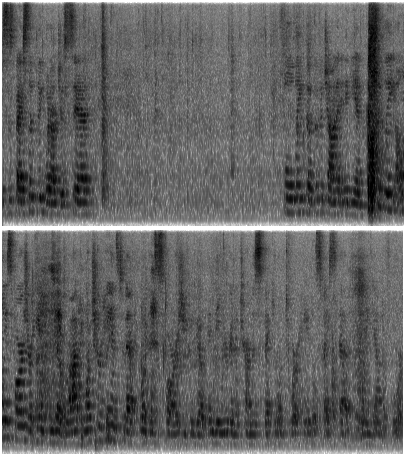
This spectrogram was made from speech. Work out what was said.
This is basically what I just said. Full length of the vagina, and again, basically, only as far as your hand can go, right? Once your hand's to that point, as far as you can go, and then you're gonna turn the speculum to where handle's face, up, pointing down the floor.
